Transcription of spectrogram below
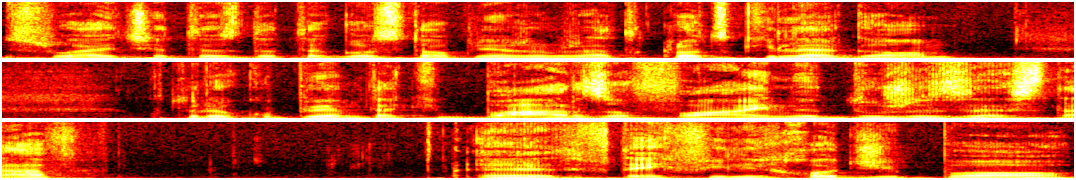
słuchajcie, to jest do tego stopnia, że na klocki Lego, które kupiłem taki bardzo fajny, duży zestaw, yy, w tej chwili chodzi po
